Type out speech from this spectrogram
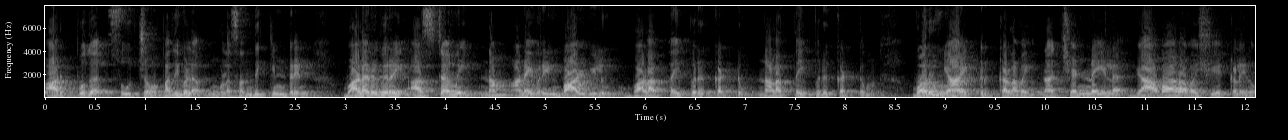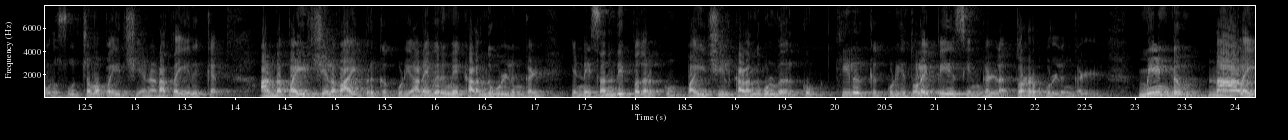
அற்புத சூட்சம பதிவில் உங்களை சந்திக்கின்றேன். வளர்விரை அஷ்டமி நம் அனைவரின் வாழ்விலும் வளத்தை பெருக்கட்டும் நலத்தை பெருக்கட்டும். வரும் ஞாயிற்றுக்கிழமை நான் சென்னையில் வியாபார வசியக்களின் ஒரு சூட்சம பயிற்சியை நடத்த இருக்க அந்த பயிற்சியில் வாய்ப்பு இருக்கக்கூடிய அனைவருமே கலந்து கொள்ளுங்கள். என்னை சந்திப்பதற்கும் பயிற்சியில் கலந்து கொள்வதற்கும் கீழே இருக்கக்கூடிய தொலைபேசி எண்களில் தொடர்பு கொள்ளுங்கள். மீண்டும் நாளை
